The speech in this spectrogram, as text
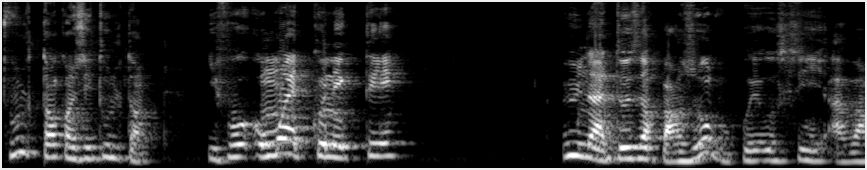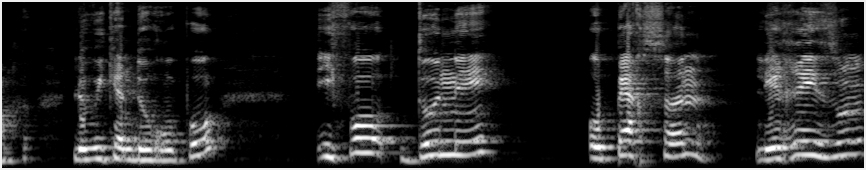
tout le temps, quand j'ai tout le temps. Il faut au moins être connecté une à deux heures par jour. Vous pouvez aussi avoir le week-end de repos. Il faut donner aux personnes les raisons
